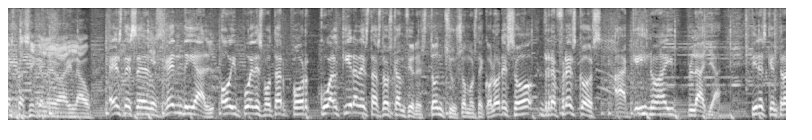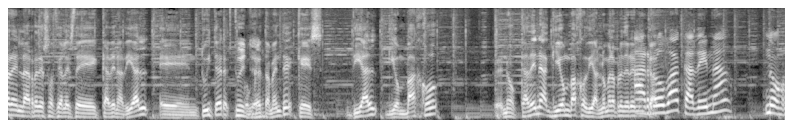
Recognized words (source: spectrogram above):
Esta sí que le he bailado. Este es el Gendial. Hoy puedes votar por cualquiera de estas dos canciones. Tonchu, Somos de Colores o Refrescos. Aquí no hay playa. Tienes que entrar en las redes sociales de Cadena Dial, en Twitter, Twitter. concretamente, que es dial-bajo... eh, No, cadena-dial. No me lo aprenderé nunca. Arroba, cadena... No,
